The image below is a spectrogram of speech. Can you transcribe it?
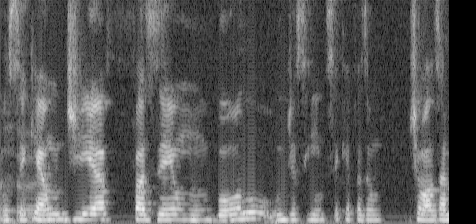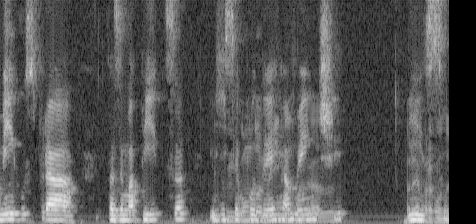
Você quer um dia fazer um bolo, um dia seguinte você quer fazer um, chamar os amigos para fazer uma pizza e Isso você poder realmente isso.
